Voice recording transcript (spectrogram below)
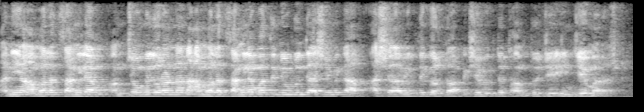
आणि आम्हाला चांगल्या आमच्या उमेदवारांना आम्हाला चांगल्या मते निवडून द्या अशी मी आशा व्यक्त करतो अपेक्षा व्यक्त थांबतो. जय हिंद जय महाराष्ट्र.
